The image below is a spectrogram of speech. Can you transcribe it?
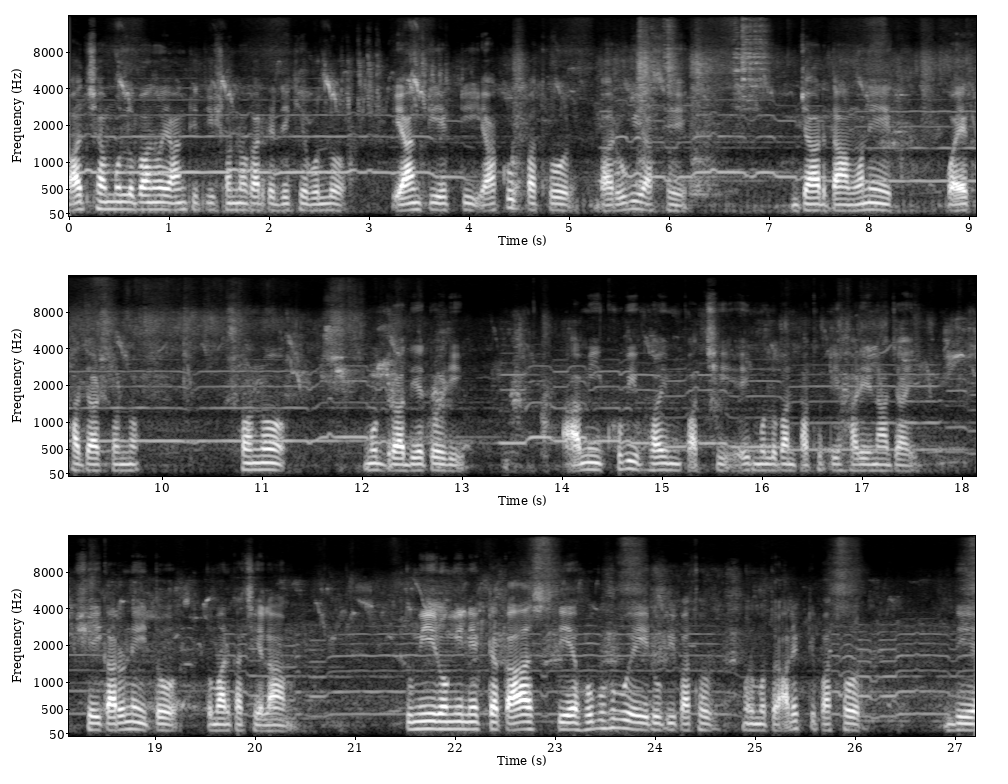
বাদশাহ মূল্যবান ওই আংটিটি স্বর্ণকারকে দেখিয়ে বলল এই আংটি একটি ইয়াকুব পাথর বা রুবি আছে, যার দাম অনেক, কয়েক হাজার স্বর্ণ স্বর্ণ মুদ্রা দিয়ে তৈরি। আমি খুবই ভয় পাচ্ছি এই মূল্যবান পাথরটি হারিয়ে না যায়। সেই কারণেই তো তোমার কাছে এলাম। তুমি রঙিন একটা কাজ দিয়ে হুবহুবু এই রুবি পাথর ওর মতো আরেকটি পাথর দিয়ে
